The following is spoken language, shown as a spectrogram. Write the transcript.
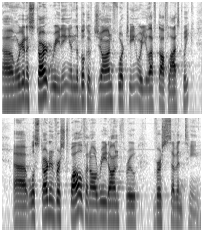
Um, we're going to start reading in the book of John 14, where you left off last week. Uh, we'll start in verse 12, and I'll read on through verse 17.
